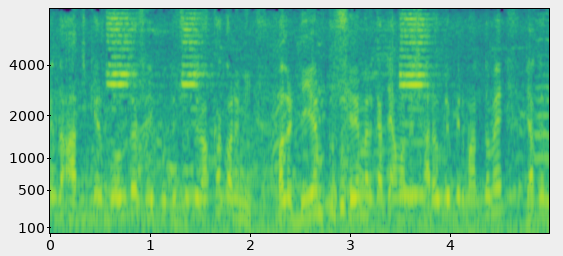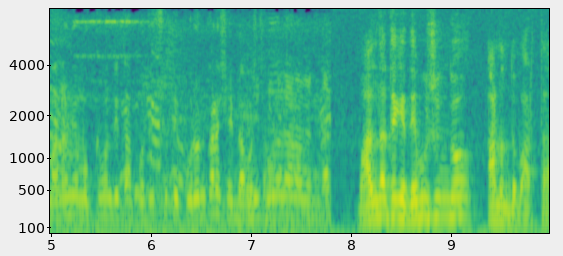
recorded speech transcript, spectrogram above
কিন্তু আজকের পর্যন্ত সেই প্রতিশ্রুতি রক্ষা করেনি। ফলে ডিএম টু সিএম এর কাছে আমাদের স্মারকলিপির মাধ্যমে যাতে মাননীয় মুখ্যমন্ত্রী তার প্রতিশ্রুতি পূরণ করে সেই ব্যবস্থা। মালদা থেকে দেবু সিংহ, আনন্দ বার্তা।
